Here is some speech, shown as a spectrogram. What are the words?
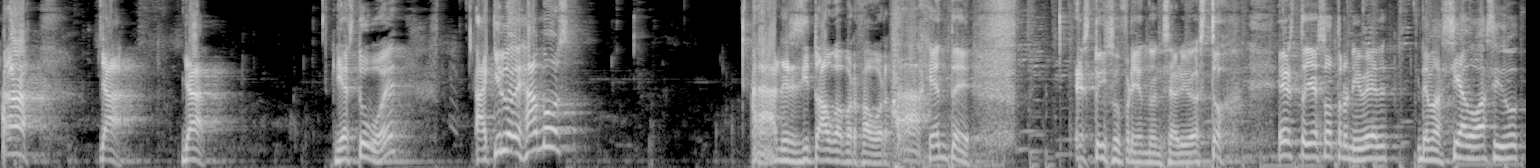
Ah, ya, ya. Ya estuvo, ¿eh? Aquí lo dejamos. Ah, necesito agua, por favor. Ah, gente. Estoy sufriendo, en serio. Esto, esto ya es otro nivel. Demasiado ácido.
